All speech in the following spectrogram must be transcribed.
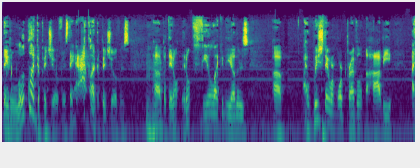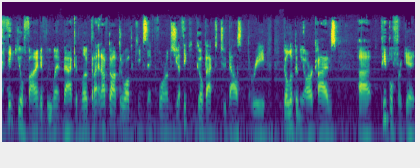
they look like a Pituophis. They act like a Pituophis, mm-hmm. uh, but they don't they don't feel like any others. Um, I wish they were more prevalent in the hobby. I think you'll find if we went back and looked, and, I, have gone through all the king snake forums. I think you can go back to 2003, go look in the archives. Uh, people forget.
